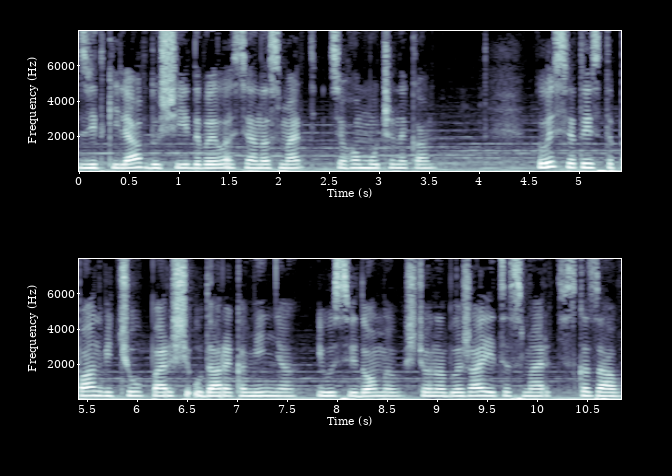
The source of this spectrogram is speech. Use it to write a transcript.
звідкіля в душі дивилася на смерть цього мученика. Коли святий Степан відчув перші удари каміння і усвідомив, що наближається смерть, сказав,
